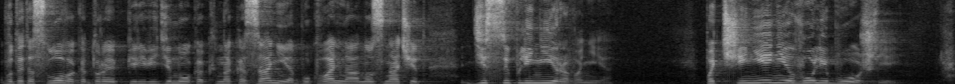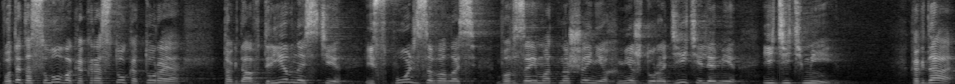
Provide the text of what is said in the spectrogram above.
вот это слово, которое переведено как наказание, буквально оно значит дисциплинирование – подчинение воле Божьей. Вот это слово как раз то, которое тогда в древности использовалось во взаимоотношениях между родителями и детьми. Когда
